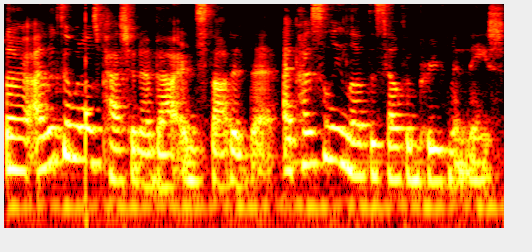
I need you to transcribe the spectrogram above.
So I looked at what I was passionate about and started there. I personally love the self-improvement niche,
